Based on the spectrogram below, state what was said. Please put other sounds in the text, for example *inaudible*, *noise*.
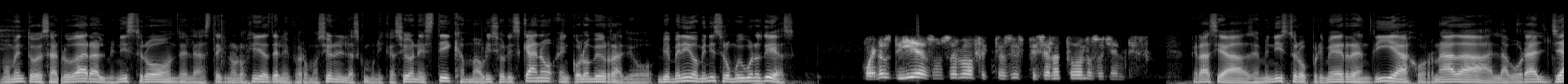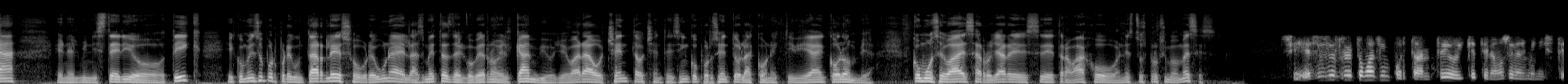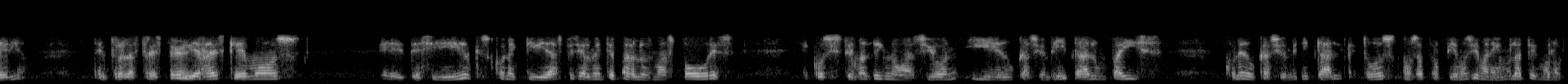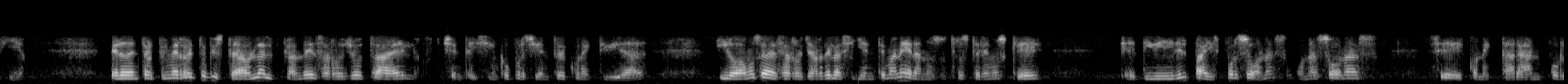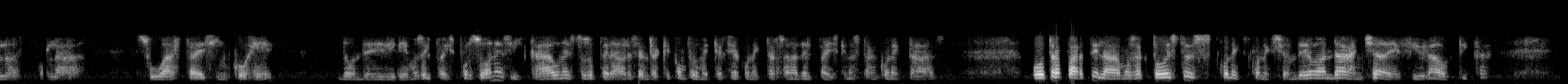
Momento de saludar al ministro de las Tecnologías de la Información y las Comunicaciones, TIC, Mauricio Liscano, en Colombia Radio. Bienvenido, ministro, muy buenos días. Buenos días, un saludo afectuoso y especial a todos los oyentes. Gracias, ministro. Primer día, jornada laboral ya en el Ministerio TIC. Y comienzo por preguntarle sobre una de las metas del gobierno del cambio, llevar a 80-85% la conectividad en Colombia. ¿Cómo se va a desarrollar ese trabajo en estos próximos meses? Más importante hoy que tenemos en el Ministerio. Dentro de las tres prioridades que hemos eh, decidido, que es conectividad especialmente para los más pobres, ecosistemas de innovación y educación digital, un país con educación digital, que todos nos apropiemos y manejemos la tecnología. Pero dentro del primer reto que usted habla, el plan de desarrollo trae el 85% de conectividad y lo vamos a desarrollar de la siguiente manera. Nosotros tenemos que eh, dividir el país por zonas. Unas zonas se conectarán por la, por la subasta de 5G, donde dividiremos el país por zonas y cada uno de estos operadores tendrá que comprometerse a conectar zonas del país que no están conectadas. Otra parte la vamos a, todo esto es conexión de banda ancha de fibra óptica.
